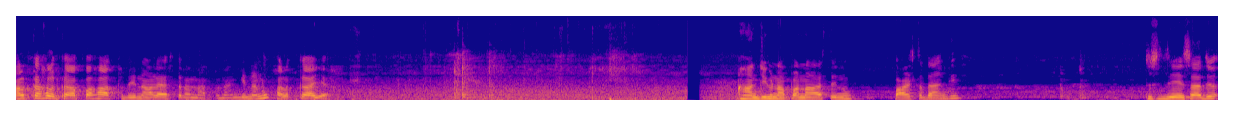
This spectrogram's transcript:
ਹਲਕਾ ਹਲਕਾ ਆਪਾਂ ਹੱਥ ਦੇ ਨਾਲ ਇਸ ਤਰ੍ਹਾਂ ਨੱਪ ਦਾਂਗੇ ਇਹਨਾਂ ਨੂੰ ਹਲਕਾ ਜਿਹਾ। ਹਾਂਜੀ, ਹੁਣ ਆਪਾਂ ਨਾਸ਼ਤੇ ਨੂੰ ਪਲਟ ਦਾਂਗੇ। ਤੁਸੀਂ ਦੇਖ ਸਕਦੇ ਹੋ,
